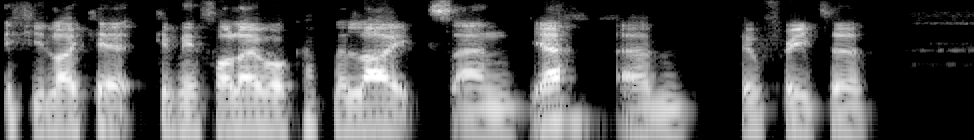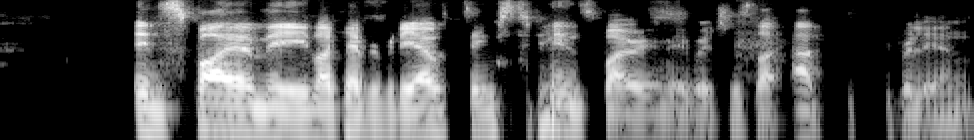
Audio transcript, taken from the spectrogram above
if you like it, give me a follow or a couple of likes, and yeah, um, feel free to inspire me like everybody else seems to be inspiring me, which is like absolutely brilliant.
